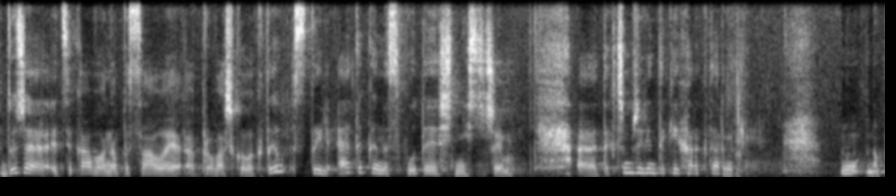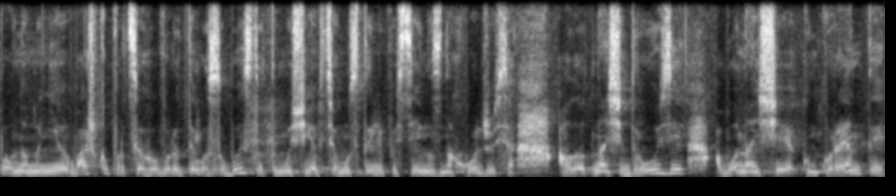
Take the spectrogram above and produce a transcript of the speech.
Дуже цікаво написали е, про ваш колектив. Стиль етики не спутаєш ні з чим. Е, Так чим же він такий характерний? Ну, напевно, мені важко про це говорити особисто, тому що я в цьому стилі постійно знаходжуся. Але от наші друзі або наші конкуренти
